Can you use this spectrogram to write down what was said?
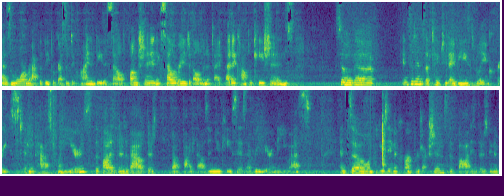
has more rapidly progressive decline in beta cell function, accelerated development of diabetic complications. So the incidence of type 2 diabetes has really increased in the past 20 years. The thought is there's about there's about 5,000 new cases every year in the U.S. And so, using the current projections, the thought is that there's going to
